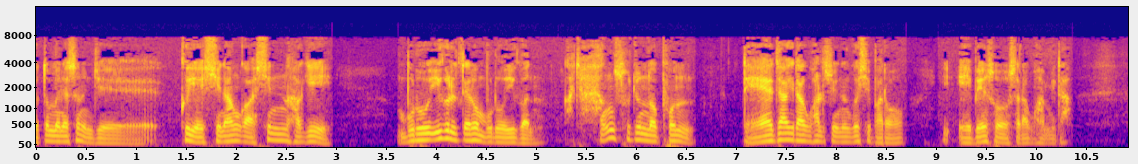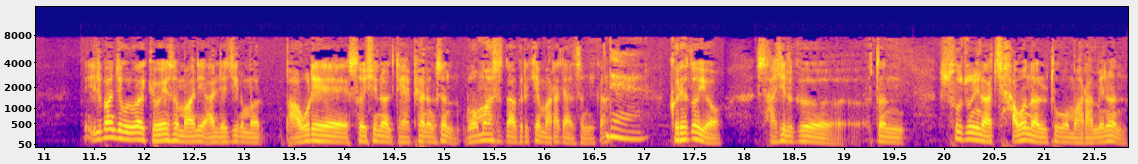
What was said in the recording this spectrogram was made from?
어떤 면에서는 이제 그의 신앙과 신학이 무르익을 대로 무르익은 가장 수준 높은 대작이라고 할 수 있는 것이 바로 이 에베소서라고 합니다. 일반적으로 우리가 교회에서 많이 알려지는 뭐 바울의 서신을 대표하는 것은 로마서다 그렇게 말하지 않습니까? 네. 그래도요 사실 그 어떤 수준이나 차원을 두고 말하면은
